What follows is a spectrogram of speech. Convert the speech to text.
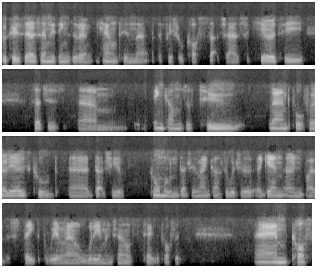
because there are so many things that don't count in that official cost, such as security, such as um, incomes of two land portfolios called uh, Duchy of Cornwall and Duchy of Lancaster, which are again owned by the state, but we allow William and Charles to take the profits, and costs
